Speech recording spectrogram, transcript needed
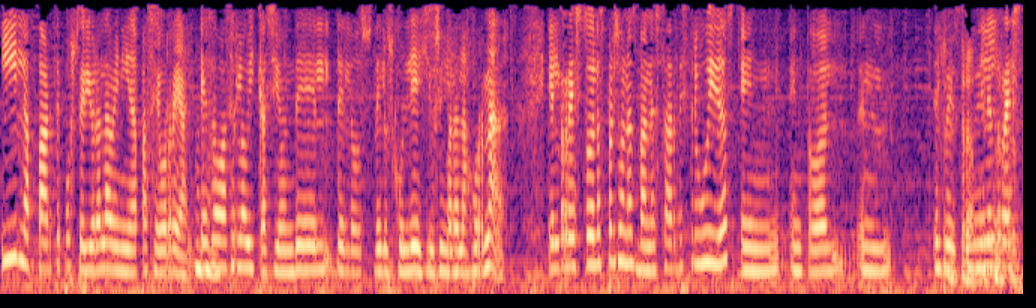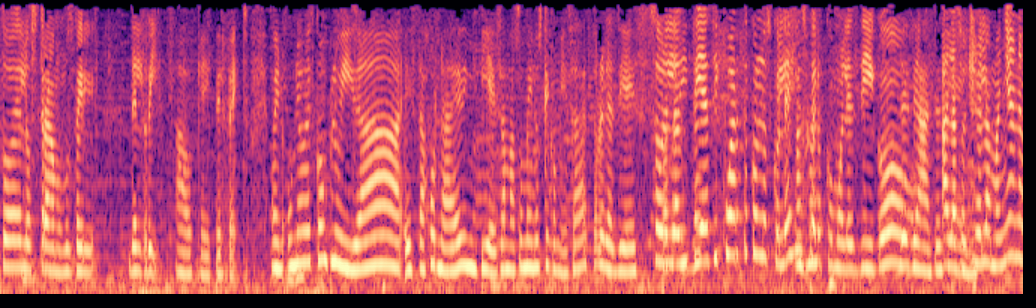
y la parte posterior a la avenida Paseo Real. Esa va a ser la ubicación del- de, los, de los colegios Sí. para la jornada. El resto de las personas van a estar distribuidas en, en todo el, en el resto, tramo. en el El resto de los tramos del, del río. Ah, ok, perfecto. Bueno, una vez concluida esta jornada de limpieza, más o menos que comienza sobre las 10. Sobre las pasaditas. 10 y cuarto con los colegios, Ajá. pero como les digo, Desde antes a las viene. 8 de la mañana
